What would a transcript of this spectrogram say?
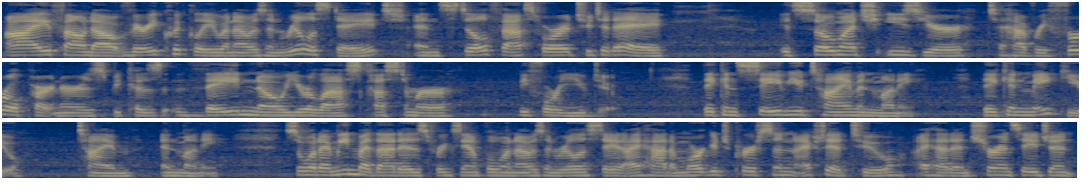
I found out very quickly when I was in real estate, and still fast forward to today. It's so much easier to have referral partners because they know your last customer before you do. They can save you time and money they can make you time and money. So what I mean by that is, for example, when I was in real estate, I had a mortgage person. I actually had two. I had an insurance agent.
